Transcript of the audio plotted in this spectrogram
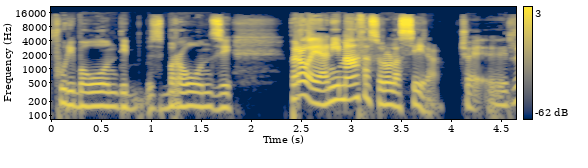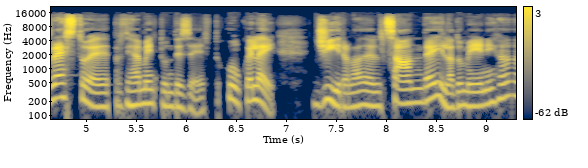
furibondi, sbronzi, però è animata solo la sera, cioè il resto è praticamente un deserto. Comunque lei gira il Sunday, la domenica,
